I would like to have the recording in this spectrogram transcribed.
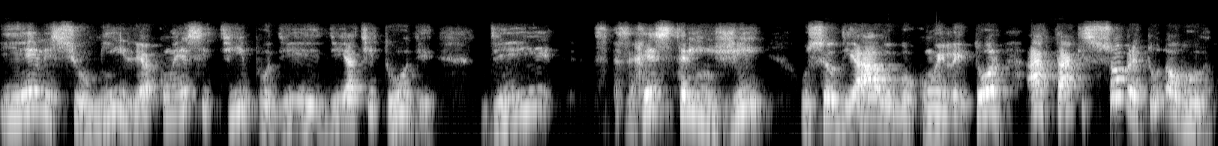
e ele se humilha com esse tipo de, de atitude, de restringir o seu diálogo com o eleitor a ataques, sobretudo ao Lula.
